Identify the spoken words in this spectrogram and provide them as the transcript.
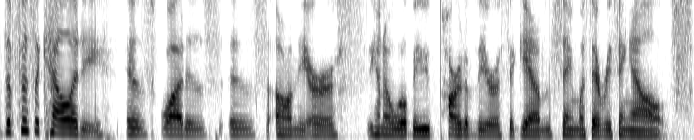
the physicality is what is is on the earth you know we'll be part of the earth again same with everything else.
